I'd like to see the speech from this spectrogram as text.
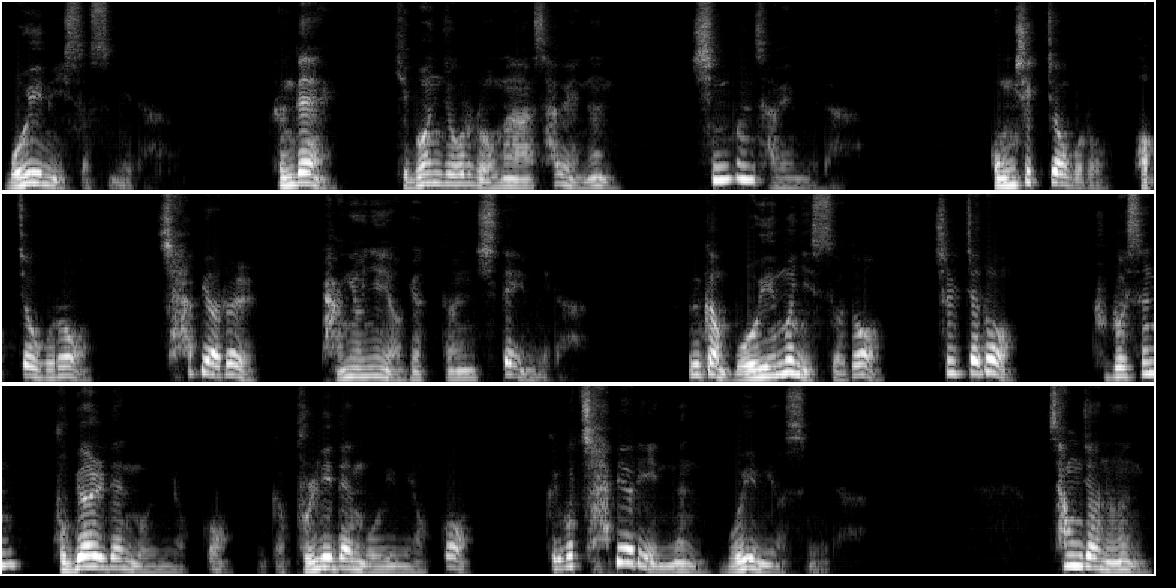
모임이 있었습니다. 그런데 기본적으로 로마 사회는 신분 사회입니다. 공식적으로, 법적으로 차별을 당연히 여겼던 시대입니다. 그러니까 모임은 있어도 실제로 그것은 구별된 모임이었고, 그러니까 분리된 모임이었고, 그리고 차별이 있는 모임이었습니다. 상전은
